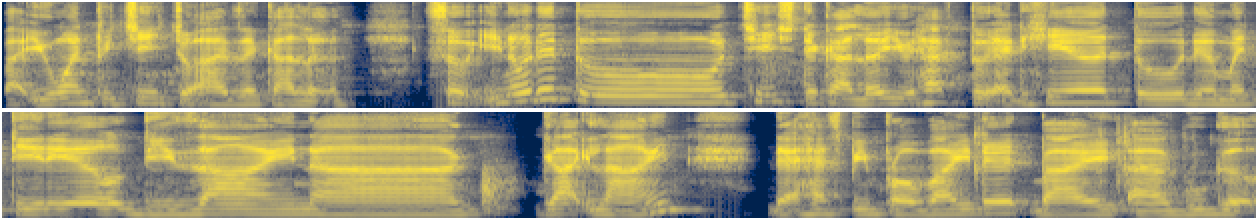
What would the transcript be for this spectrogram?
but you want to change to other color. So in order to change the color, you have to adhere to the material design uh, guideline that has been provided by uh, Google.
